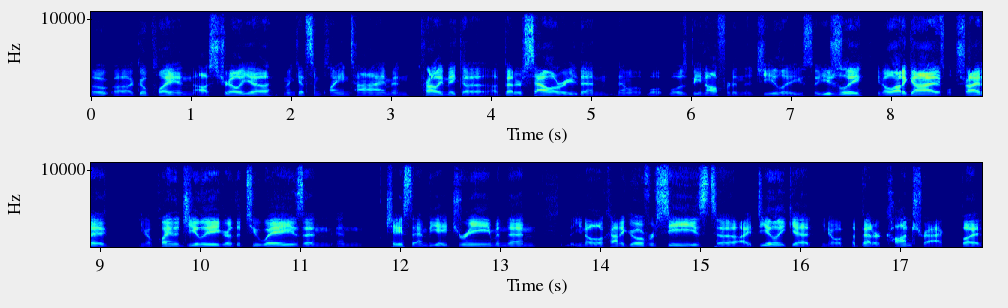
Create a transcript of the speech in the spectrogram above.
to uh, go play in Australia and get some playing time and probably make a, a better salary than than what, what, was being offered in the G League. So usually you know a lot of guys will try to you know play in the G League or the two ways and and chase the NBA dream, and then you know they'll kind of go overseas to ideally get you know a better contract, but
